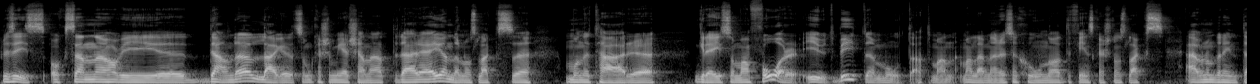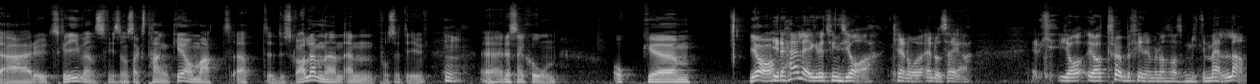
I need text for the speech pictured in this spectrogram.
Precis, och sen har vi eh, det andra lägret som kanske mer känner att det där är ju ändå någon slags eh, monetär eh, grej som man får i utbyte mot att man, man lämnar en recension och att det finns kanske någon slags, även om den inte är utskriven, så finns det någon slags tanke om att, att du ska lämna en, en positiv mm. eh, recension. Och eh, ja... I det här lägret finns jag, kan jag ändå säga. Jag, jag tror jag befinner mig någonstans mitt emellan.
